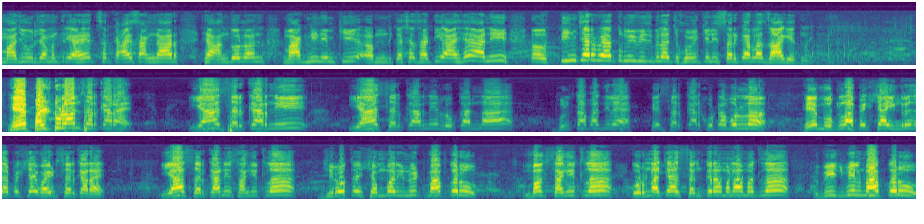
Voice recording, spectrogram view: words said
माजी ऊर्जा मंत्री आहेत. सर काय सांगणार? हे आंदोलन मागणी नेमकी कशासाठी आहे? आणि तीन चार वेळा तुम्ही वीज बिलाची होळी केली सरकारला जाग येत नाही. हे पलटूराम सरकार आहे. या सरकारने या सरकारने लोकांना भुलतापा दिलाय. हे सरकार खोटं बोललं. हे मोगलापेक्षा इंग्रजापेक्षा वाईट सरकार आहे. या सरकारने सांगितलं झिरो ते शंभर युनिट माफ करू. मग सांगितलं कोरोनाच्या संक्रमणामधलं वीज बिल माफ करू.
